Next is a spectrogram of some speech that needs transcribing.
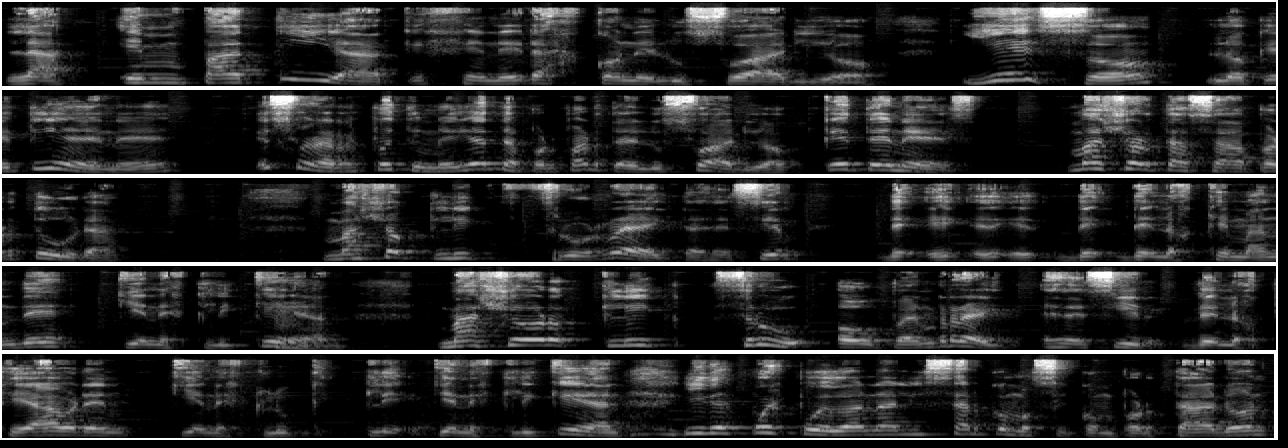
la empatía que generás con el usuario. Y eso lo que tiene es una respuesta inmediata por parte del usuario. ¿Qué tenés? Mayor tasa de apertura, mayor click-through rate, es decir, eh, eh, de, los que mandé quienes cliquean. Mm. Mayor click-through open rate, es decir, de los que abren quienes, quienes cliquean. Y después puedo analizar cómo se comportaron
